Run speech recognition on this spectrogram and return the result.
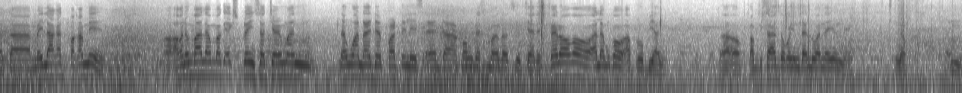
At ah, may lakad pa kami. Ah, ako nang balang mag-explain sa chairman ng One Rider Party List and ah, Congressman Rods Gutierrez. Pero ako, alam ko, approve yan. Oo, kabisado ko yung dalawa na yun eh. No. Hmm.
